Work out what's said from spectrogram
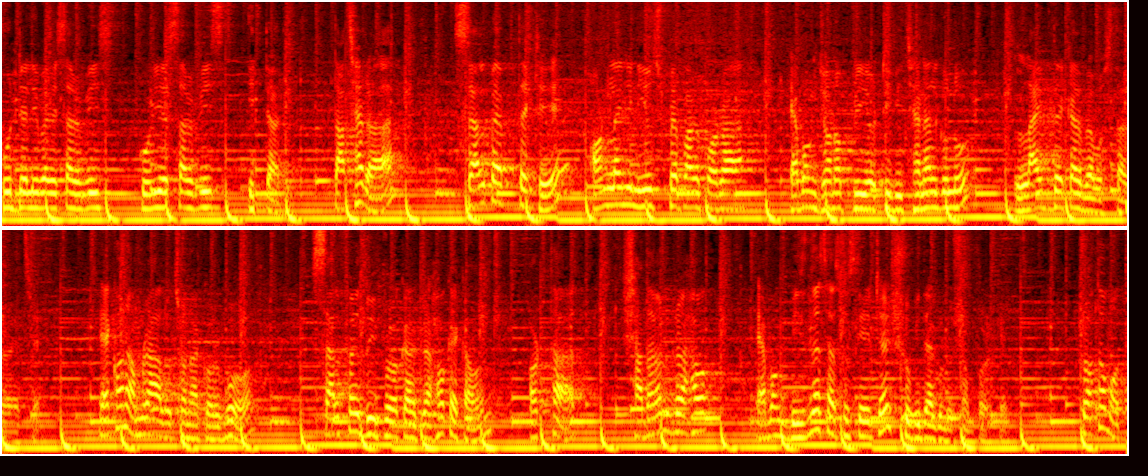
food delivery service courier service ইত্যাদি। তাছাড়া সেলফ অ্যাপ থেকে অনলাইনে নিউজ পেপার পড়া এবং জনপ্রিয় টিভি চ্যানেলগুলো লাইভ দেখার ব্যবস্থা রয়েছে। এখন আমরা আলোচনা করব সেলফের দুই প্রকার গ্রাহক অ্যাকাউন্ট অর্থাৎ সাধারণ গ্রাহক এবং বিজনেস অ্যাসোসিয়েটের সুবিধাগুলো সম্পর্কে। প্রথমত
